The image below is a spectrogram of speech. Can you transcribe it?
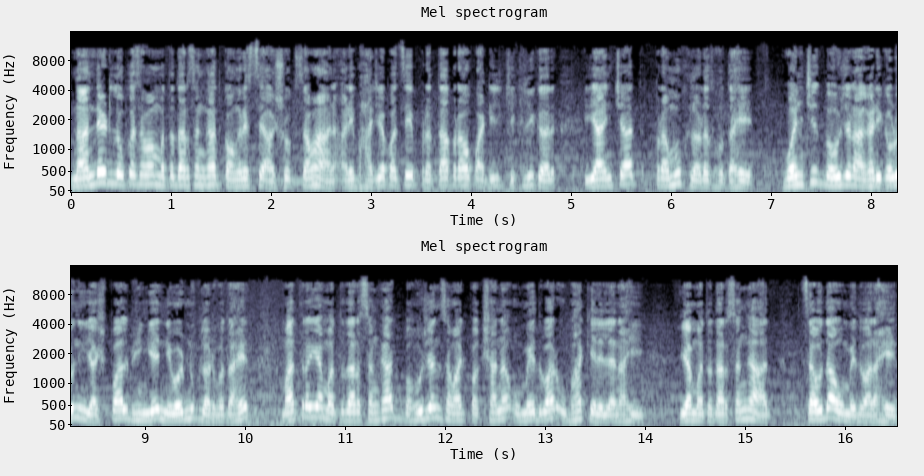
नांदेड लोकसभा मतदारसंघात काँग्रेसचे अशोक चव्हाण आणि भाजपाचे प्रतापराव पाटील चिखलीकर यांच्यात प्रमुख लढत होत आहे. वंचित बहुजन आघाडीकडून यशपाल भिंगे निवडणूक लढवत आहेत. मात्र या मतदारसंघात बहुजन समाज पक्षानं उमेदवार उभा केलेला नाही. या मतदारसंघात चौदा उमेदवार आहेत.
